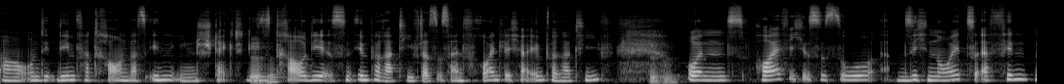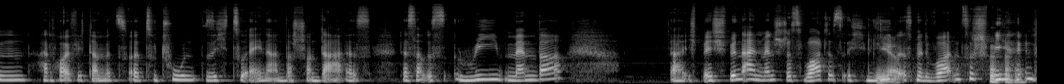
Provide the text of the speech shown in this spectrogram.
äh, und dem Vertrauen, was in ihnen steckt. Dieses mhm. Trau dir ist ein Imperativ, das ist ein freundlicher Imperativ. Mhm. Und häufig ist es so, sich neu zu erfinden, hat häufig damit zu, äh, zu tun, sich zu erinnern, was schon da ist. Deshalb ist Remember ich, ich, bin ein Mensch des Wortes. Ich liebe ja. es, mit Worten zu spielen.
